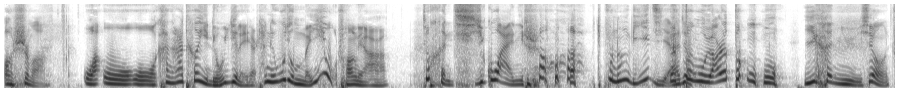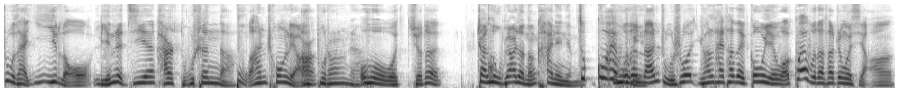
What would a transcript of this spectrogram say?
哦，是吗？我我我我看他还特意留意了一下，他那屋就没有窗帘儿，就很奇怪，你知道吗？就不能理解，就动物园的动物一个女性住在一楼，临着街，还是独身的不安窗帘啊，不装窗帘，哦，我觉得站路边就能看见你们。就怪不得男主说原来他在勾引我，怪不得他这么想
